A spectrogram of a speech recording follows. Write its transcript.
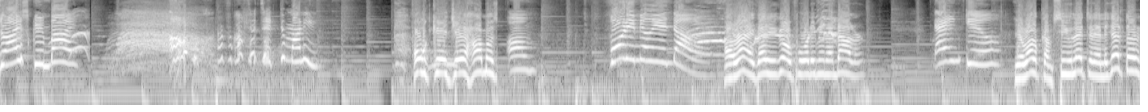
Your ice cream. Bye. Wow! Oh, I forgot to take the money. Okay, Jai, how much? Um, forty million dollars. All right, there you go, $40 million. Thank you. You're welcome. See you later, alligator.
